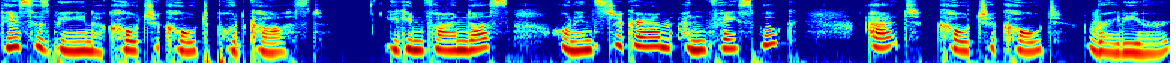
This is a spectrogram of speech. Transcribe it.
This has been a Culture Cult podcast. You can find us on Instagram and Facebook at Culture Cult Radio.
